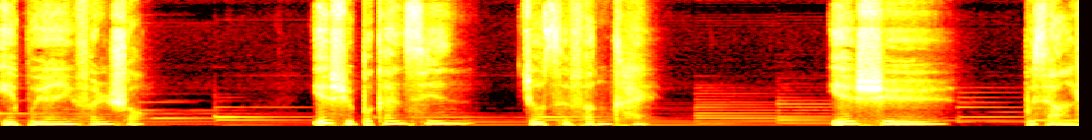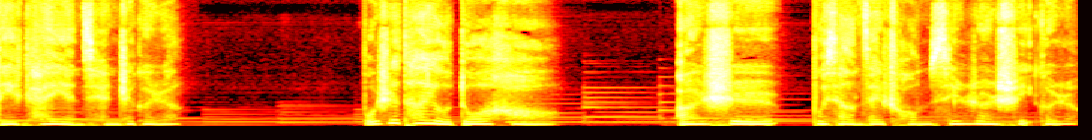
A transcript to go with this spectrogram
也不愿意分手。也许不甘心就此分开，也许……”不想离开眼前这个人，不是他有多好，而是不想再重新认识一个人。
